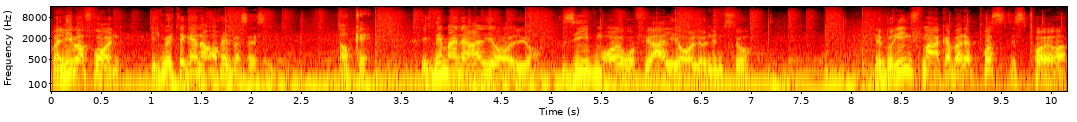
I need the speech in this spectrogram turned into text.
Mein lieber Freund, ich möchte gerne auch etwas essen. Okay. Ich nehme eine Aglio Olio. 7 Euro für Aglio Olio nimmst du. Eine Briefmarke bei der Post ist teurer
